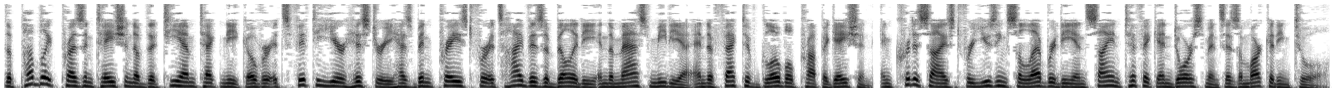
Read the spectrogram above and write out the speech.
The public presentation of the TM technique over its 50-year history has been praised for its high visibility in the mass media and effective global propagation, and criticized for using celebrity and scientific endorsements as a marketing tool.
